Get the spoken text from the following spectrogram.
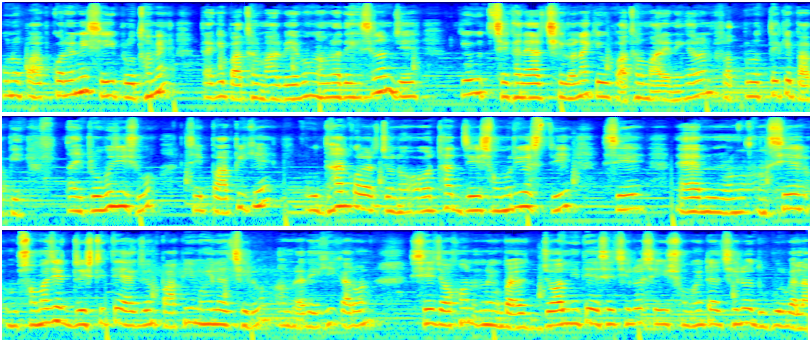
কোনো পাপ করেনি, সেই প্রথমে তাকে পাথর মারবে এবং আমরা দেখেছিলাম যে কেউ সেখানে আর ছিল না, কেউ পাথর মারেনি। কারণ প্রত্যেকে পাপি। তাই প্রভু যিশু সেই পাপিকে উদ্ধার করার জন্য, অর্থাৎ যে সমরীয় স্ত্রী, সে সে সমাজের দৃষ্টিতে একজন পাপি মহিলা ছিল, আমরা দেখি, কারণ সে যখন জল নিতে এসেছিল, সেই সময়টা ছিল দুপুরবেলা,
